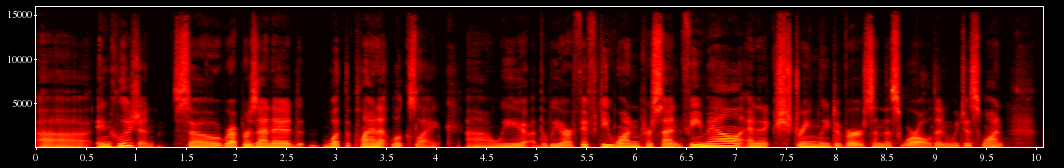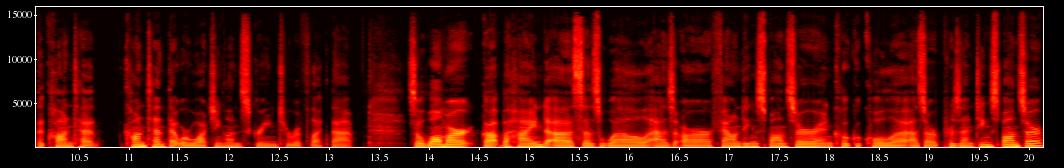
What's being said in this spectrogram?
uh, inclusion. So represented what the planet looks like. Uh, we we are 51% female and extremely diverse in this world, and we just want the content content that we're watching on screen to reflect that. So Walmart got behind us as well as our founding sponsor and Coca-Cola as our presenting sponsor.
